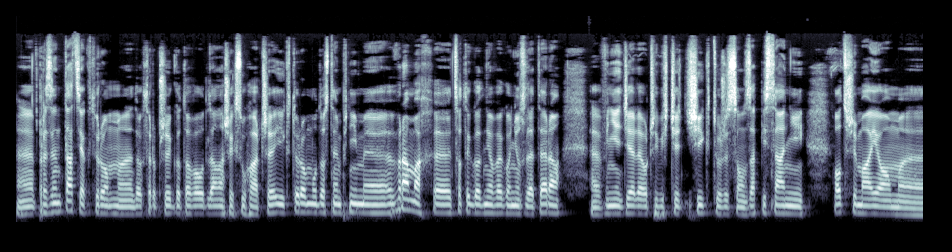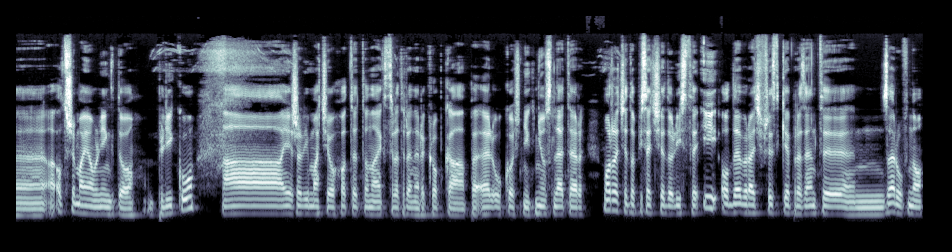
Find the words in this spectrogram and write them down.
e, prezentacja, którą e, doktor przygotował dla naszych słuchaczy i którą udostępnimy w ramach cotygodniowego newslettera. W niedzielę oczywiście ci, którzy są zapisani, otrzymają, otrzymają link do pliku, a jeżeli macie ochotę, to na ekstratrener.pl ukośnik newsletter. Możecie dopisać się do listy i odebrać wszystkie prezenty, zarówno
